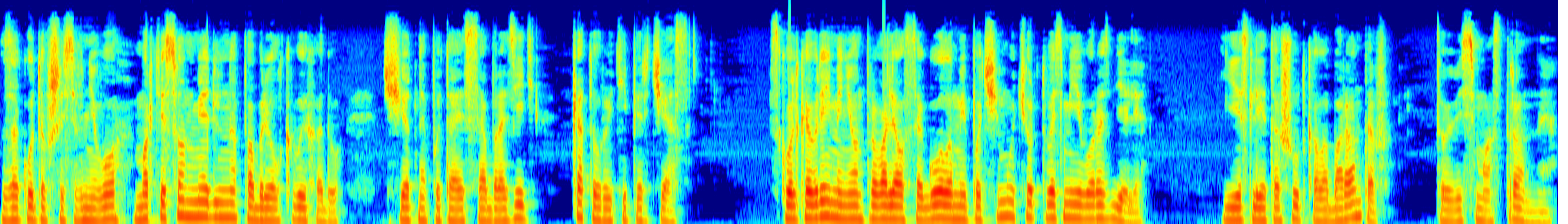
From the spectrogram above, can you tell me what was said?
Закутавшись в него, Мартисон медленно побрел к выходу, тщетно пытаясь сообразить, который теперь час. Сколько времени он провалялся голым и почему, черт возьми, его раздели? Если это шутка лаборантов, то весьма странная.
